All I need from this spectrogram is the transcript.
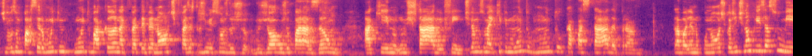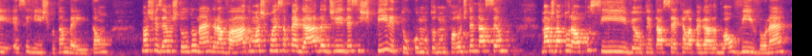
tivemos um parceiro muito, muito bacana, que foi a TV Norte, que faz as transmissões dos, dos jogos do Parazão aqui no, no, estado, enfim, tivemos uma equipe muito, muito capacitada para trabalhando conosco, a gente não quis assumir esse risco também. Então, nós fizemos tudo, né, gravado, mas com essa pegada de desse espírito, como todo mundo falou, de tentar ser mais natural possível, tentar ser aquela pegada do ao vivo, né?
